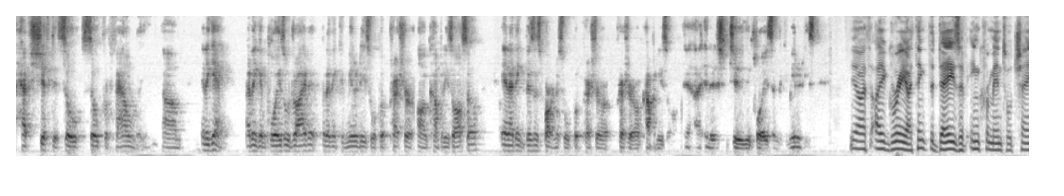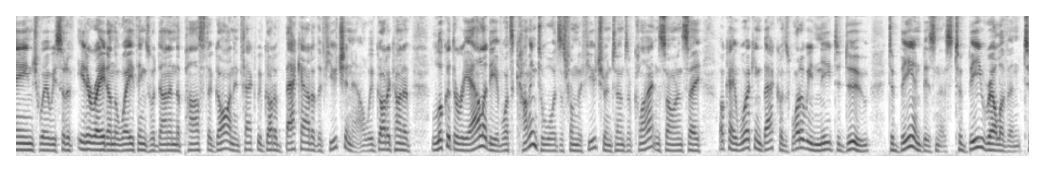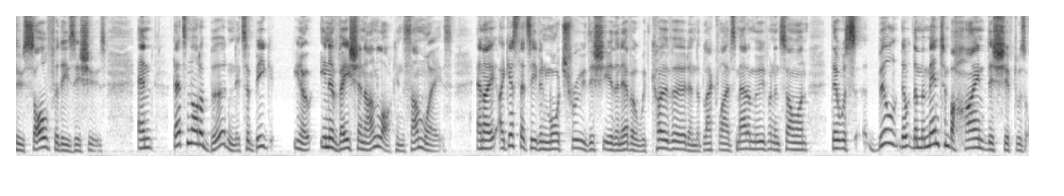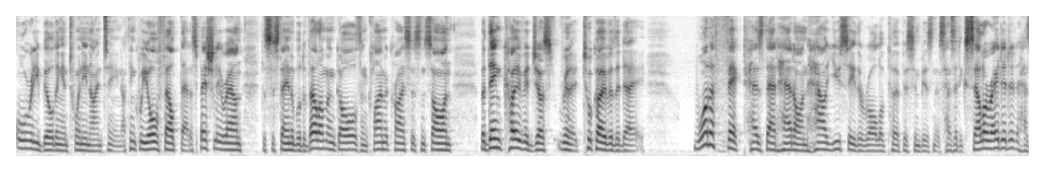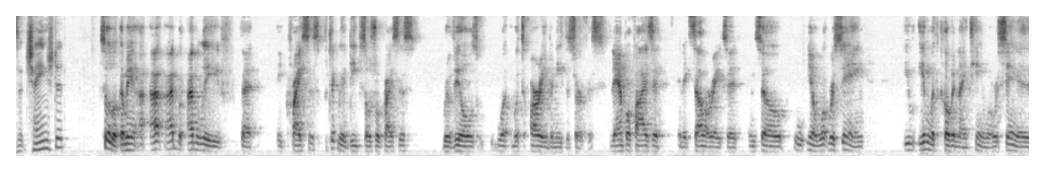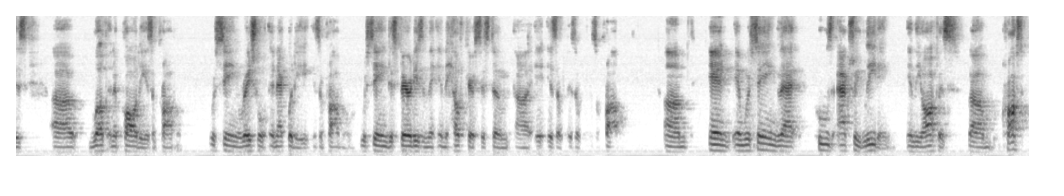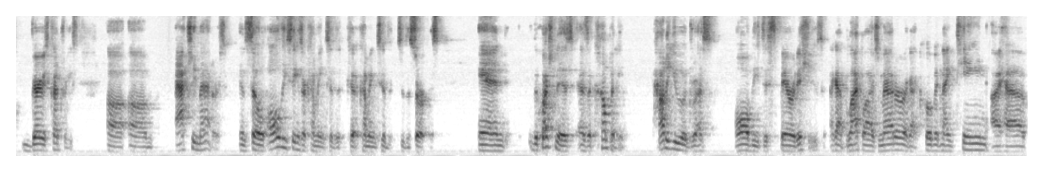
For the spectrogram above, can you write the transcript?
have shifted so so profoundly. Um, and again, I think employees will drive it, but I think communities will put pressure on companies also, and I think business partners will put pressure pressure on companies uh, in addition to the employees and the communities. Yeah, I, th- I, agree. I think the days of incremental change where we sort of iterate on the way things were done in the past are gone. In fact, we've got to back out of the future now. We've got to kind of look at the reality of what's coming towards us from the future in terms of client and so on and say, okay, working backwards, what do we need to do to be in business, to be relevant, to solve for these issues? And that's not a burden. It's a big, you know, innovation unlock in some ways. And I, I, guess that's even more true this year than ever with COVID and the Black Lives Matter movement and so on. There was build the, the, momentum behind this shift was already building in 2019. I think we all felt that, especially around the Sustainable Development Goals and climate crisis and so on. But then COVID just really took over the day. What effect has that had on how you see the role of purpose in business? Has it accelerated it? Has it changed it? So, look, I mean, I, I, I believe that a crisis, particularly a deep social crisis, reveals what, what's already beneath the surface. It amplifies it, it accelerates it. And so, you know, what we're seeing, even with COVID 19, what we're seeing is uh, wealth inequality is a problem. We're seeing racial inequity is a problem. We're seeing disparities in the in the healthcare system uh, is a is a is a problem. Um, and and we're seeing that who's actually leading in the office um, across various countries uh, um, actually matters. And so all these things are coming to the coming to the, to the surface. And the question is, as a company, how do you address all these disparate issues? I got Black Lives Matter. I got COVID nineteen. I have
